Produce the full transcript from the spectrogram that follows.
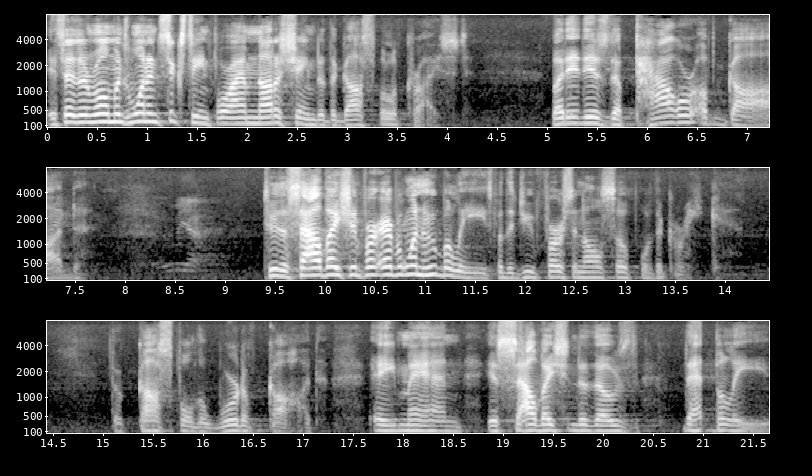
It says in Romans 1 and 16, For I am not ashamed of the gospel of Christ, but it is the power of God to the salvation for everyone who believes, for the Jew first and also for the Greek. The gospel, the word of God, amen, is salvation to those that believe.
